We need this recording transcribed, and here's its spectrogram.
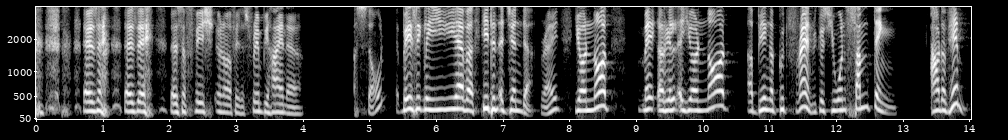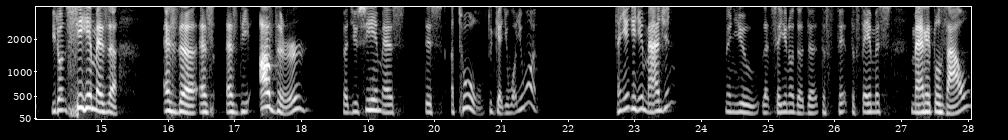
there's a there's a there's a fish, you know, fish, a shrimp behind a a stone. Basically, you have a hidden agenda, right? You're not you're not a, being a good friend because you want something out of him. You don't see him as a as the as as the other, but you see him as this a tool to get you what you want. And you can you imagine when you let's say you know the the the, the famous marital vow,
